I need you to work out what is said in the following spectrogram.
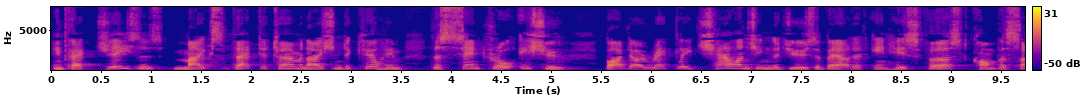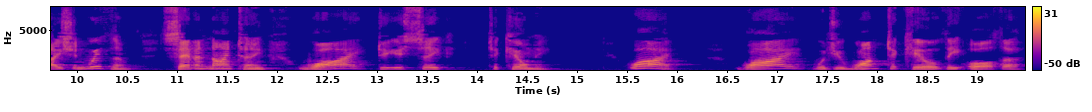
In fact, Jesus makes that determination to kill him the central issue by directly challenging the Jews about it in his first conversation with them. 719, why do you seek to kill me? Why? Why would you want to kill the author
